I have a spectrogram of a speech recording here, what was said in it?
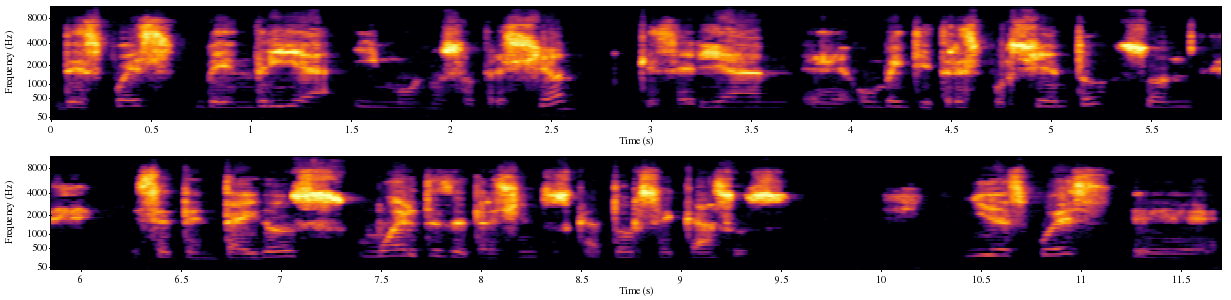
Después vendría inmunosupresión, que serían eh, un 23%, son 72 muertes de 314 casos. Y después, eh,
